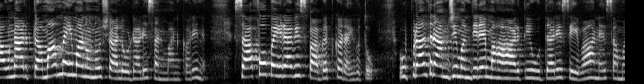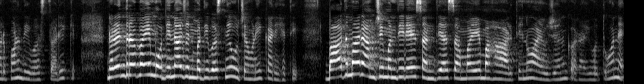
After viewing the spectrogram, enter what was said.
આવનાર તમામ મહેમાનોનું શાલ ઓઢાડી સન્માન કરીને સાફો પહેરાવી સ્વાગત કરાયું હતું. ઉપરાંત રામજી મંદિરે મહાઆરતી ઉતારી સેવા અને સમર્પણ દિવસ તરીકે નરેન્દ્રભાઈ મોદીના જન્મદિવસની ઉજવણી કરી હતી. બાદમાં રામજી મંદિરે સંધ્યા સમયે મહાઆરતીનું આયોજન કરાયું હતું અને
